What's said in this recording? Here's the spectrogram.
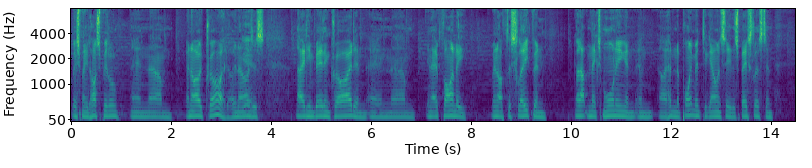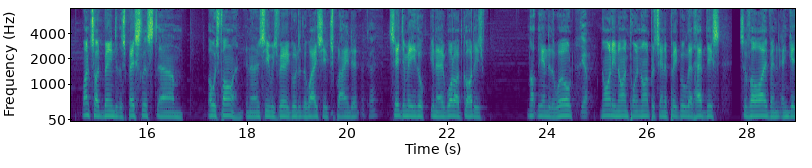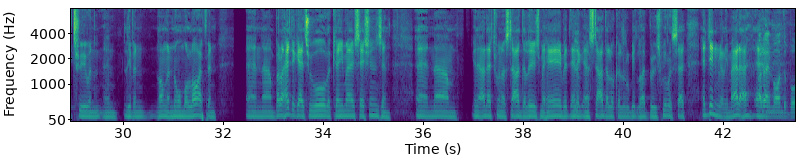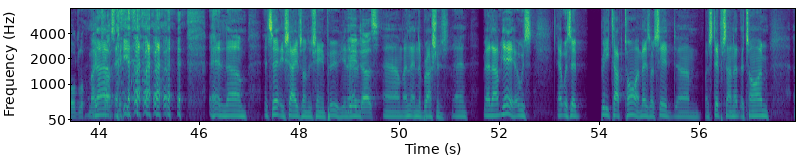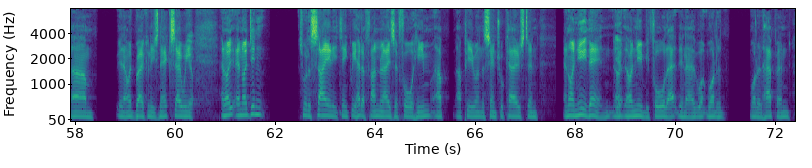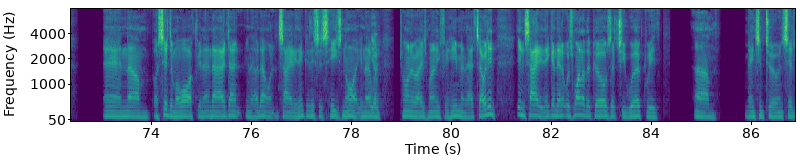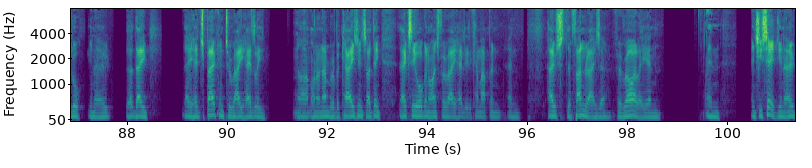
Westmead Hospital, and um, and I had cried. You know, I just laid in bed and cried, and and um, you know, finally went off to sleep and got up the next morning and, and I had an appointment to go and see the specialist. And once I'd been to the specialist, um, I was fine. You know, she was very good at the way she explained it. Okay. Said to me, look, you know, what I've got is not the end of the world. Yep. 99.9% of people that have this survive and, and get through and, and live a long and normal life. And, and um, but I had to go through all the chemo sessions and, and um, you know, that's when I started to lose my hair, but then Yep. I started to look a little bit like Bruce Willis. So it didn't really matter. I don't mind the bald look, mate. No. Trust me. and um, it certainly shaves on the shampoo, you know. yeah, it does. um, and and the brushes. And but um, yeah, it was it was a pretty tough time. As I said, um, my stepson at the time, um, you know, had broken his neck, so we Yep. and I and I didn't sort of say anything. We had a fundraiser for him up up here on the Central Coast, and and I knew then, Yep. I, I knew before that, you know, what what had what had happened. And um, I said to my wife, you know, no, I don't, you know, I don't want to say anything because this is his night. You know, Yep. we're trying to raise money for him and that. So I didn't didn't say anything. And then it was one of the girls that she worked with um, mentioned to her and said, look, you know, they they had spoken to Ray Hadley Mm-hmm. um, on a number of occasions. I think they actually organised for Ray Hadley to come up and, and host the fundraiser for Riley, and and and she said, you know,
